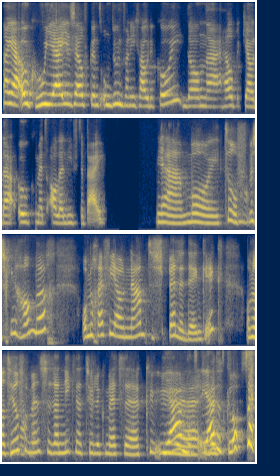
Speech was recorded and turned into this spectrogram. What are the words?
nou ja, ook hoe jij jezelf kunt ontdoen van die gouden kooi, dan help ik jou daar ook met alle liefde bij. Ja, mooi, tof. Misschien handig om nog even jouw naam te spellen, denk ik omdat heel veel mensen Danique natuurlijk met uh, QU... Ja, met, ja dat klopt.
